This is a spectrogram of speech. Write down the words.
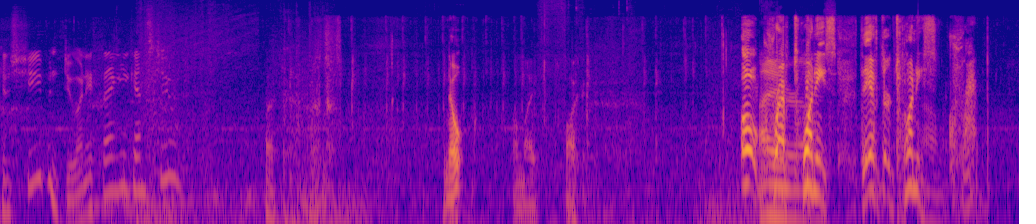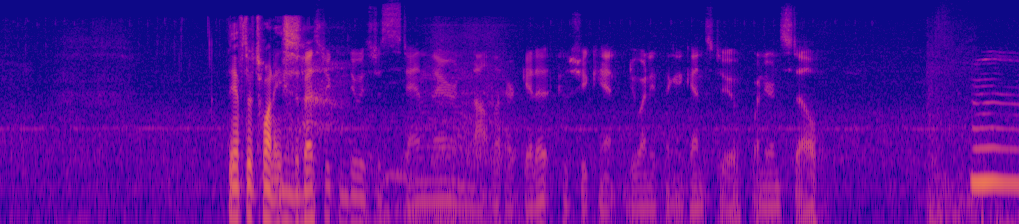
can she even do anything against you? Fuck. Nope. Oh my fuck. Oh I crap! Twenties. They have their twenties. Oh crap. They have their I mean, twenties. the best you can do is just stand there and not let her get it, because she can't do anything against you when you're in stealth. Hmm.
